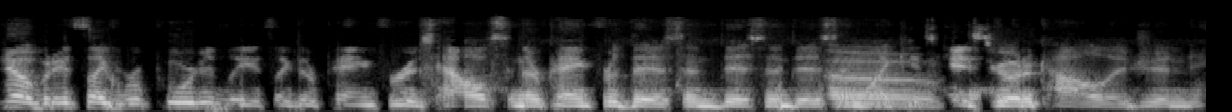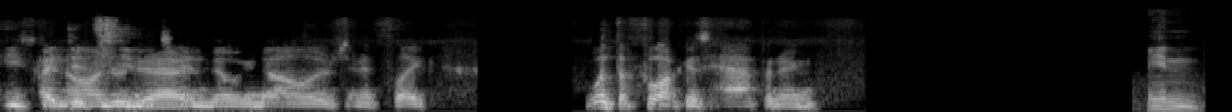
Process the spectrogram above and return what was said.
No, but it's like reportedly, it's like they're paying for his house and they're paying for this and this and this, and like his Oh. kids to go to college, and he's I getting did see 110 that. million dollars, and it's like, what the fuck is happening? I mean,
